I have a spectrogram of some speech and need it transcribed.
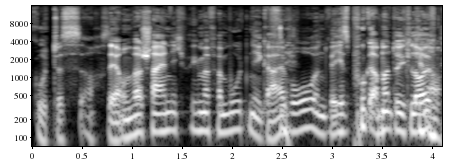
Gut, das ist auch sehr unwahrscheinlich, würde ich mal vermuten, egal wo und welches Programm man durchläuft.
